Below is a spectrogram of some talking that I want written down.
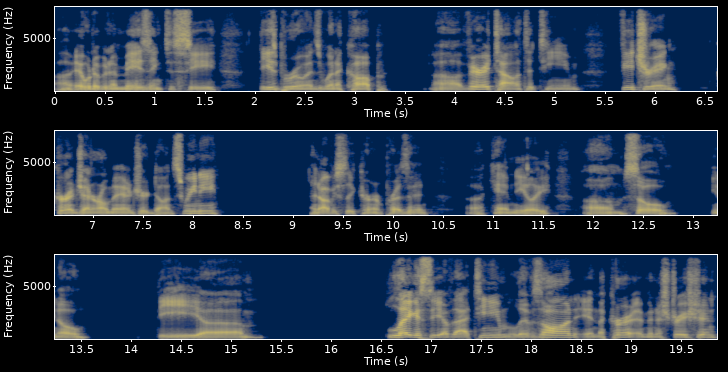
Uh, it would have been amazing to see these Bruins win a cup. Uh, very talented team featuring current general manager Don Sweeney and obviously current president uh, Cam Neely. Um, so, you know, the um, legacy of that team lives on in the current administration,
